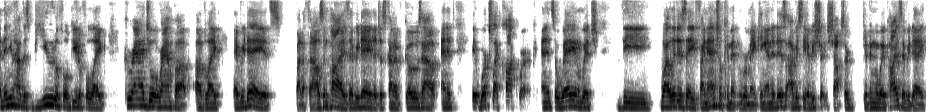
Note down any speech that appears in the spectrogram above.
And then you have this beautiful, beautiful, like gradual ramp up of like every day it's about a thousand pies every day that just kind of goes out and it it works like clockwork and it's a way in which the while it is a financial commitment we're making and it is obviously every sh- shops are giving away pies every day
